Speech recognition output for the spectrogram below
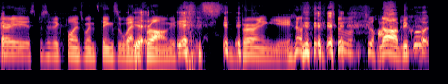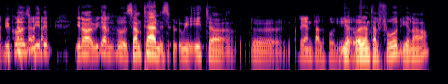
very specific points when things went Yeah. wrong. It's, Yes. it's burning you, you know, too, too hot. No, because because we did, you know, we gotta do. Sometimes we eat uh, the Oriental food. yeah, Oriental food, you know,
